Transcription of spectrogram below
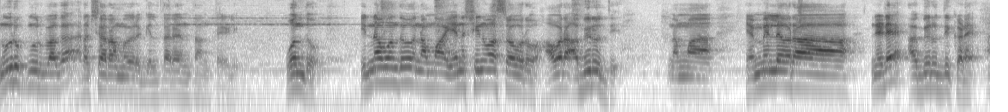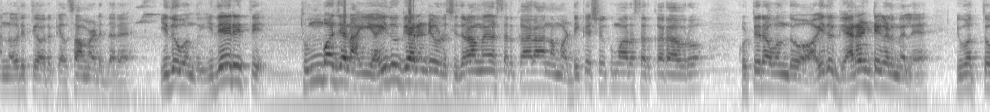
ನೂರಕ್ಕೆ ನೂರು ಭಾಗ ರಕ್ಷಾರಾಮ್ ಅವರು ಗೆಲ್ತಾರೆ ಅಂತ ಅಂತೇಳಿ ಒಂದು ಇನ್ನೂ ಒಂದು ನಮ್ಮ ಎನ್ ಶ್ರೀನಿವಾಸರವರು ಅವರ ಅಭಿವೃದ್ಧಿ, ನಮ್ಮ ಎಂ ಎಲ್ ಎ ನಡೆ ಅಭಿವೃದ್ಧಿ ಕಡೆ ಅನ್ನೋ ರೀತಿ ಅವರು ಕೆಲಸ ಮಾಡಿದ್ದಾರೆ. ಇದು ಒಂದು ಇದೇ ರೀತಿ ತುಂಬ ಜನ, ಈ ಐದು ಗ್ಯಾರಂಟಿಗಳು ಸಿದ್ದರಾಮಯ್ಯ ಸರ್ಕಾರ, ನಮ್ಮ ಡಿ ಕೆ ಶಿವಕುಮಾರ್ ಸರ್ಕಾರ ಅವರು ಕೊಟ್ಟಿರೋ ಒಂದು ಐದು ಗ್ಯಾರಂಟಿಗಳ ಮೇಲೆ ಇವತ್ತು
